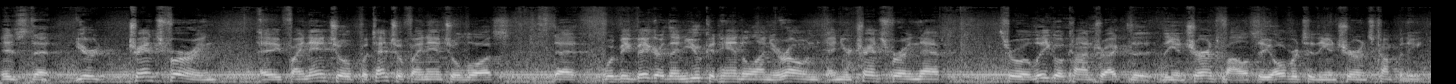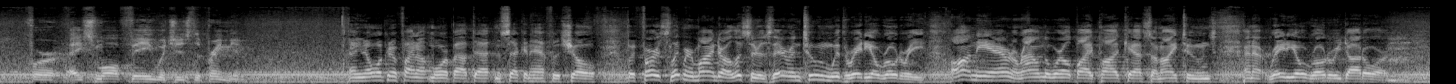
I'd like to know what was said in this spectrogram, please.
is that you're transferring a financial, potential financial loss that would be bigger than you could handle on your own, and you're transferring that through a legal contract, the, the insurance policy, over to the insurance company for a small fee, which is the premium. And you know, we're going to find out more about that in the second half of the show. But first, let me remind our listeners they're in tune with Radio Rotary, on the air and around the world by podcast on iTunes and at radiorotary.org.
